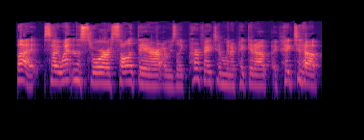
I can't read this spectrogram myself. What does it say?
But, so I went in the store, saw it there. I was like, perfect, I'm going to pick it up. I picked it up.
